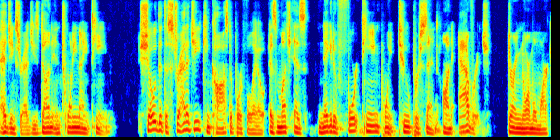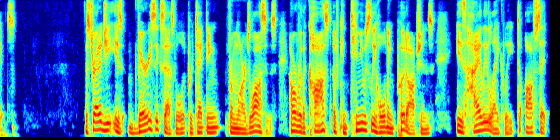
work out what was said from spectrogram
hedging strategies done in 2019 showed that the strategy can cost a portfolio as much as negative 14.2% on average during normal markets. The strategy is very successful at protecting from large losses. However, the cost of continuously holding put options is highly likely to offset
